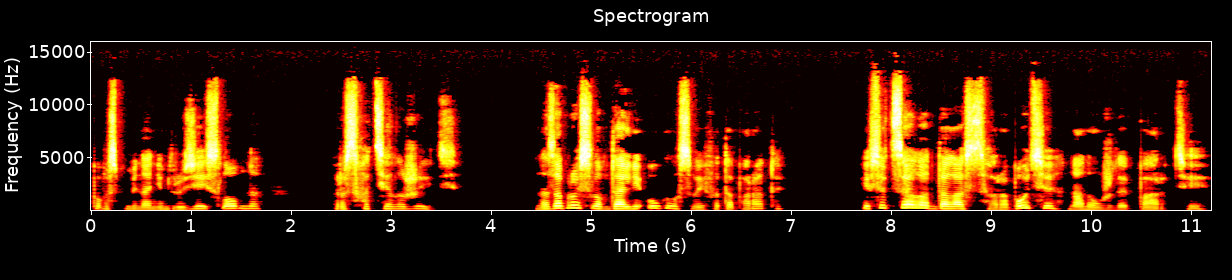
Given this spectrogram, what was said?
по воспоминаниям друзей, словно расхотела жить. Она забросила в дальний угол свои фотоаппараты и всецело отдалась работе на нужды партии.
